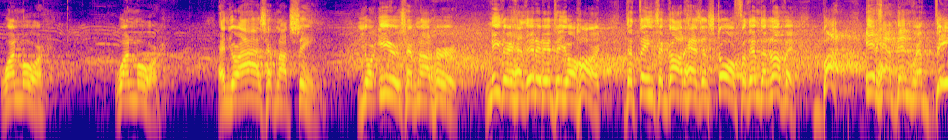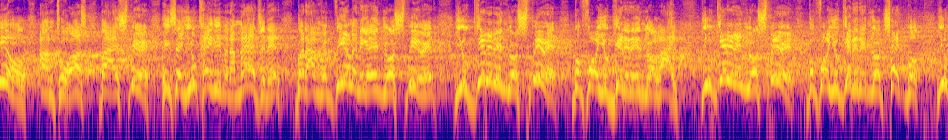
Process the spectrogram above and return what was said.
One more one more. And your eyes have not seen, your ears have not heard, neither has entered into your heart the things that God has in store for them that love Him. But it have been revealed unto us by Spirit. He said, You can't even imagine it, but I'm revealing it in your spirit. You get it in your spirit before you get it in your life. You get it in your spirit before you get it in your checkbook. You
